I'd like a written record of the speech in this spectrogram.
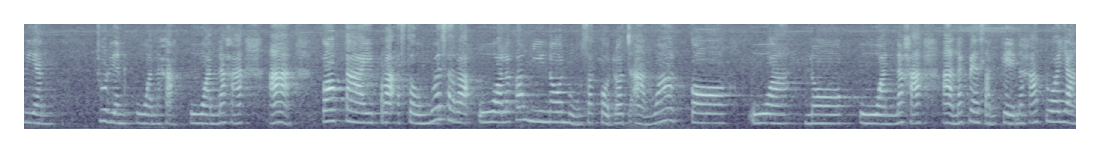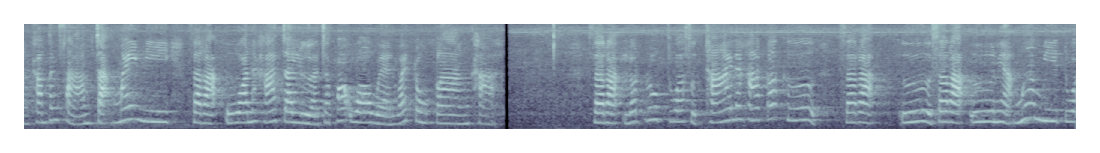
เรียนทุเรียนกวนนะคะกวนนะคะอ่ากอไก่ประสมด้วยสระอัว แล้วก็มีนอนหนูสะกดเราจะอ่านว่ากอ อัวนอกอวนนะคะอ่านักเรียนสังเกตนะคะ ตัวอย่างคำทั้งสามจะไม่มีสระอัวนะคะ จะเหลือเฉพาะวอแหวนไว้ตรงกลางค่ะ สระลดรูปตัวสุดท้ายนะคะก็คือสระอือสระอือเนี่ยเมื่อมีตัว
